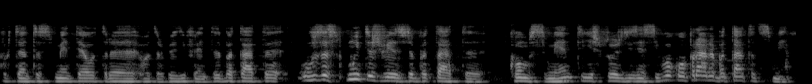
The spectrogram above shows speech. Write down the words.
Portanto, a semente é outra, outra coisa diferente. A batata, usa-se muitas vezes a batata como semente e as pessoas dizem assim: vou comprar a batata de semente.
